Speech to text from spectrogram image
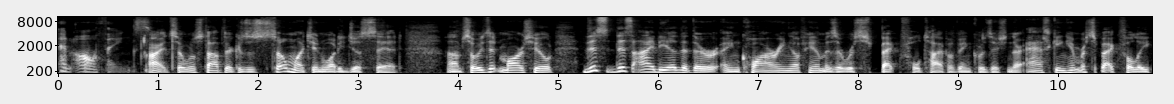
and all things. All right, so we'll stop there because there's so much in what he just said. Um, so he's at Mars Hill. This this idea that they're inquiring of him is a respectful type of inquisition. They're asking him respectfully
